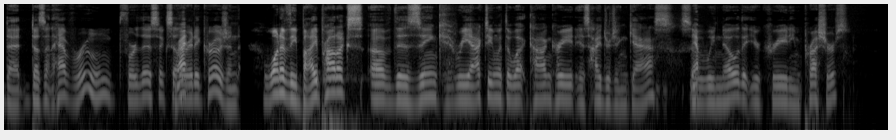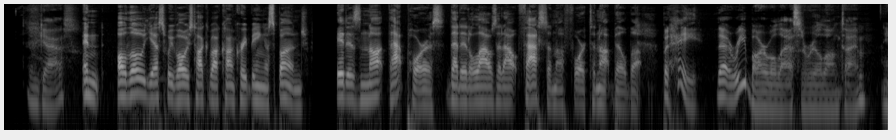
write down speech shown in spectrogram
that doesn't have room for this accelerated corrosion. One of the byproducts of the zinc reacting with the wet concrete is hydrogen gas. So Yep. we know that you're creating pressures in gas. And although, yes, we've always talked about concrete being a sponge, it is not that porous that it allows it out fast enough for it to not build up. But hey, that rebar will last a real long time.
